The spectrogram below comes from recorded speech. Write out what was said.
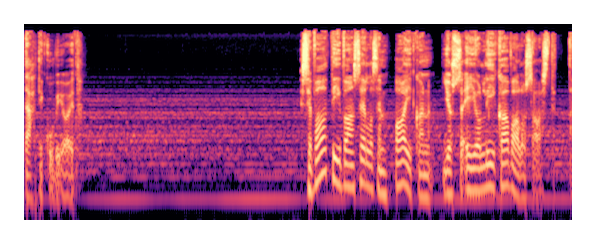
tähtikuvioita. Se vaatii vaan sellaisen paikan, jossa ei ole liikaa valosaastetta.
